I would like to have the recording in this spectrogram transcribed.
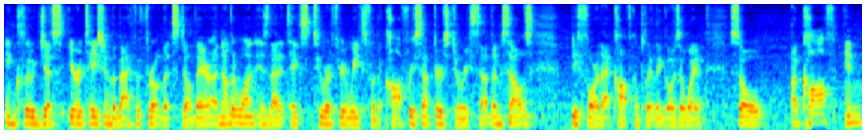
include just irritation of the back of the throat that's still there. Another one is that it takes two or three weeks for the cough receptors to reset themselves before that cough completely goes away. So a cough in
